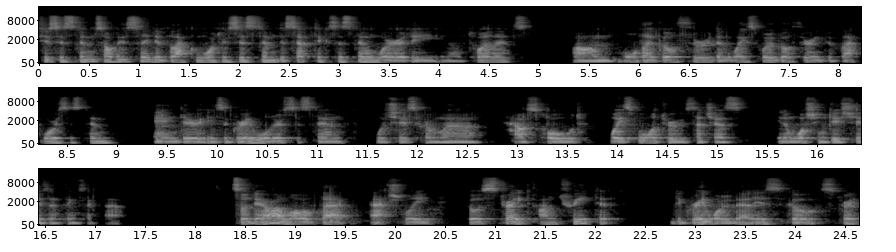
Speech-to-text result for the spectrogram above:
two systems, obviously, the black water system, the septic system, where the you know toilets, um, all that go through, the wastewater go through into black water system. And there is a gray water system, which is from a household wastewater, such as you know washing dishes and things like that. So there are a lot of that actually goes straight untreated. The gray water that is go straight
